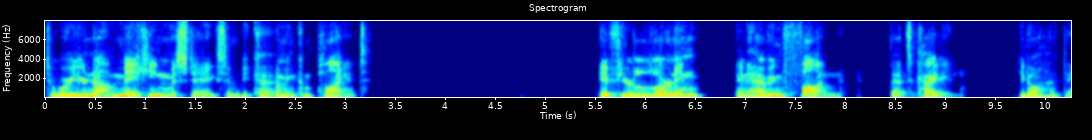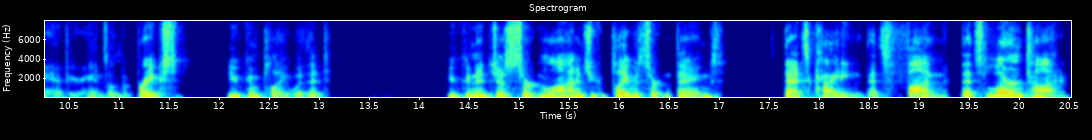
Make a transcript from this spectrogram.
to where you're not making mistakes and becoming compliant. If you're learning and having fun, that's kiting. You don't have to have your hands on the brakes. You can play with it. You can adjust certain lines. You can play with certain things. That's kiting. That's fun. That's learn time.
